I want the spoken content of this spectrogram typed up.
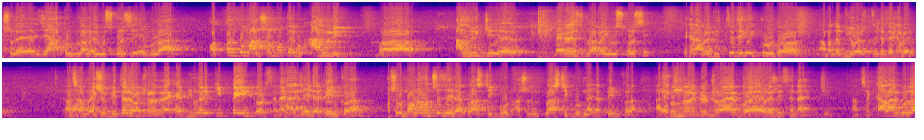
আসলে যে হাতলগুলো আমরা ইউজ করেছি এগুলা অত্যন্ত মানসম্মত এবং আধুনিক। আধুনিক যে ব্যাটারিজগুলো আমরা ইউজ করেছি। এখানে আমরা ভিতরে থেকে একটু আমাদের ভিউয়ার্সদেরকে দেখাবেন। আচ্ছা আমরা একটু ভিতরের অংশটা দেখাই। ভিতরে কি পেইন্ট করছেন হ্যাঁ হ্যাঁ যে এটা পেইন্ট করা। আসলে মনে হচ্ছে যে এটা প্লাস্টিক বোর্ড আসলে প্লাস্টিক বোর্ড না এটা পেইন্ট করা। আর সুন্দর একটা ড্রয়ার। করে দিছে না? জি। আচ্ছা কালারগুলা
